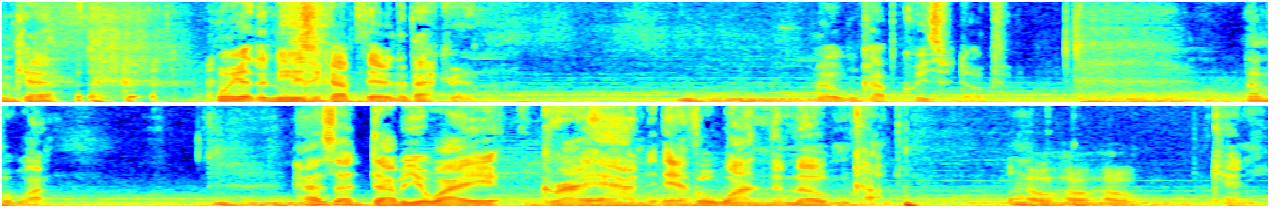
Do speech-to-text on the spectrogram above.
Okay. We got the music up there in the background. Melbourne Cup quiz for Dogfood. Number one. Has a WA Greyhound ever won the Melbourne Cup? Ho ho ho. Kenny.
